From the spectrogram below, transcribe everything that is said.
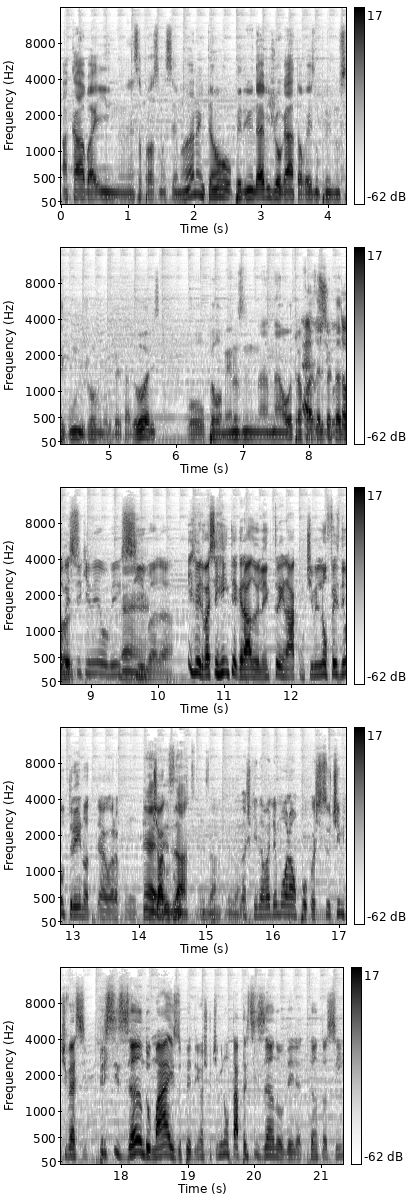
acaba aí nessa próxima semana, então o Pedrinho deve jogar talvez no, no segundo jogo da Libertadores, ou pelo menos na, na outra É, fase da segundo talvez Libertadores. fique meio, meio em É. cima. Da... Enfim, ele vai ser reintegrado no elenco, treinar com o time. Ele não fez nenhum treino até agora com o É, Thiago exato, exato, Eu exato. acho que ainda vai demorar um pouco. Eu acho que se o time tivesse precisando mais do Pedrinho, eu acho que o time não tá precisando dele tanto assim,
